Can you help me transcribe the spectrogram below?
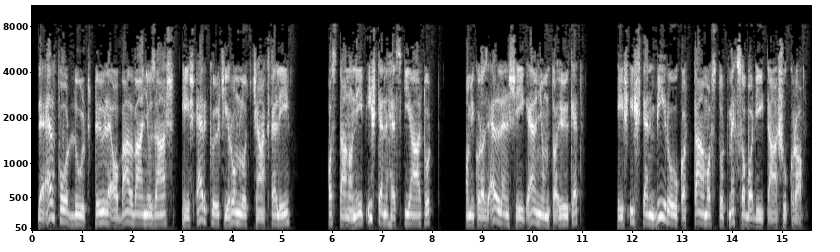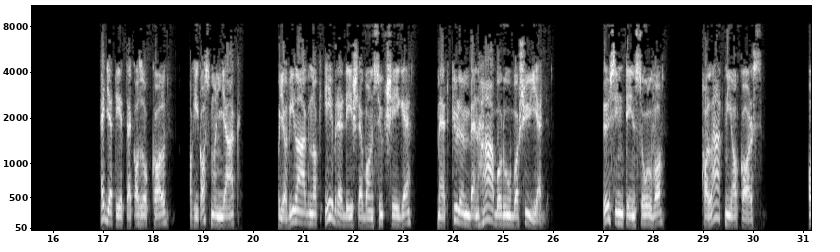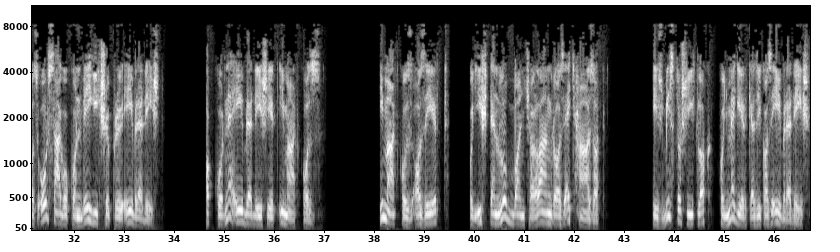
de elfordult tőle a bálványozás és erkölcsi romlottság felé, aztán a nép Istenhez kiáltott, amikor az ellenség elnyomta őket, és Isten bírókat támasztott megszabadításukra. Egyetértek azokkal, akik azt mondják, hogy a világnak ébredésre van szüksége, mert különben háborúba süllyed. Őszintén szólva, ha látni akarsz az országokon végig söprő ébredést, akkor ne ébredésért imádkozz. Imádkozz azért, hogy Isten lobbantsa lángra az egyházat, és biztosítlak, hogy megérkezik az ébredés.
